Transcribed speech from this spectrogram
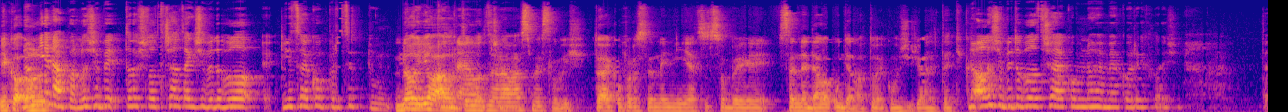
jako, no on- mě napadlo, že by to šlo třeba tak, že by to bylo něco jako prostě tun. No jako jo, ale tunel to moc nedává smysl, víš? To jako prostě není něco, co by se nedalo udělat, to jako můžeš dělat teďka. No ale že by to bylo třeba jako mnohem jako rychlejší. To-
